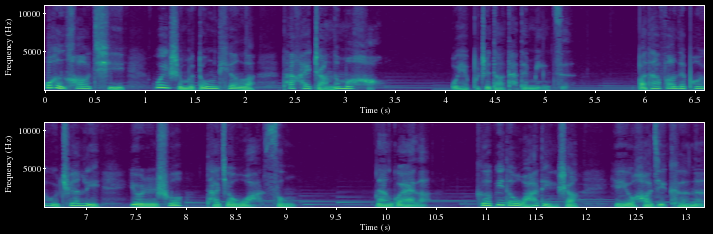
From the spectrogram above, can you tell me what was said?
我很好奇，为什么冬天了它还长那么好？我也不知道它的名字，把它放在朋友圈里，有人说它叫瓦松，难怪了，隔壁的瓦顶上也有好几棵呢，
